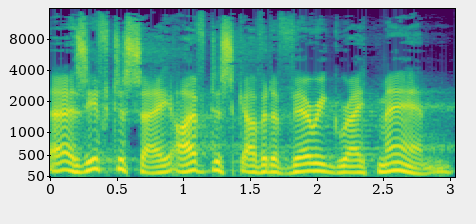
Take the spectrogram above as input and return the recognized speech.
as if to say, I've discovered a very great man.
